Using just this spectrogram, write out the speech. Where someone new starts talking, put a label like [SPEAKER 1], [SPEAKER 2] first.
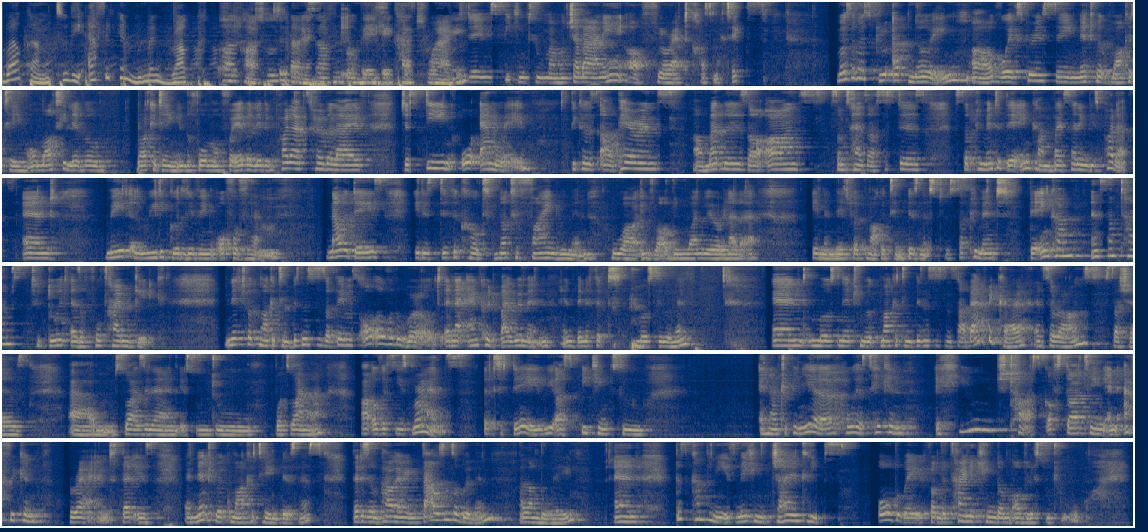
[SPEAKER 1] Welcome to the African Women Rock podcast hosted by myself, Ntombenhle Khathwane.
[SPEAKER 2] Today we're speaking to Mampho Chabane of Floret Cosmetics. Most of us grew up knowing of or experiencing network marketing or multi-level marketing in the form of Forever Living products, Herbalife, Justine, or Amway because our parents, our mothers, our aunts, sometimes our sisters supplemented their income by selling these products and made a really good living off of them. Nowadays, it is difficult not to find women who are involved in one way or another in a network marketing business to supplement their income and sometimes to do it as a full time gig. Network marketing businesses are famous all over the world and are anchored by women and benefit mostly women. And most network marketing businesses in South Africa and surrounds, such as um, Swaziland, Lesotho, Botswana, are overseas brands. But today we are speaking to an entrepreneur who has taken a huge task of starting an African brand that is a network marketing business that is empowering thousands of women along the way. And this company is making giant leaps all the way from the tiny kingdom of Lesotho.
